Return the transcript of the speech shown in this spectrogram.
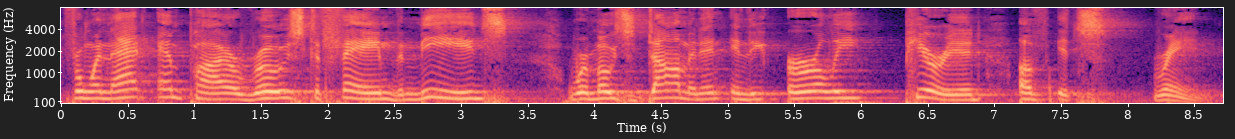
For when that empire rose to fame, the Medes were most dominant in the early period of its reign.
